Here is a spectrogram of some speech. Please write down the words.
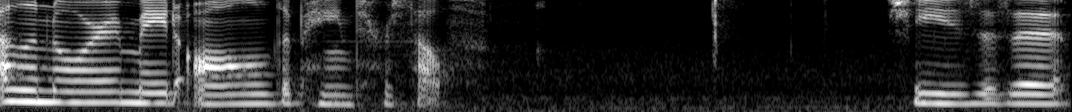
Eleanor made all the paint herself. She uses it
